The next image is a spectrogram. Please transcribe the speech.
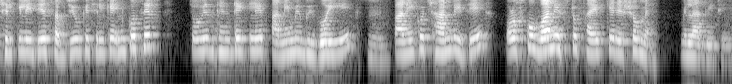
छिलके लीजिए सब्जियों के छिलके इनको सिर्फ़ चौबीस घंटे के लिए पानी में भिगोइए हम्म, पानी को छान लीजिए और उसको वन इस टू फाइव के रेशो में मिला दीजिए।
